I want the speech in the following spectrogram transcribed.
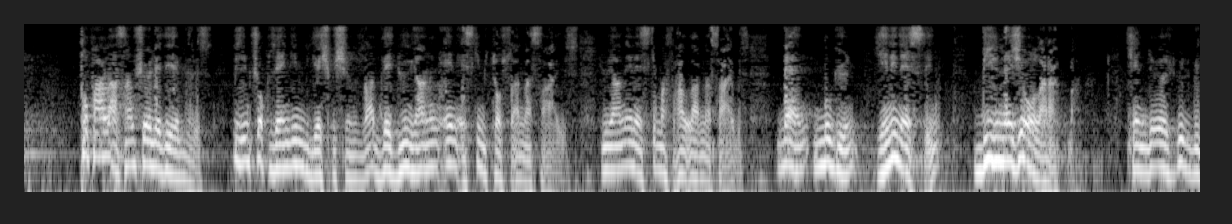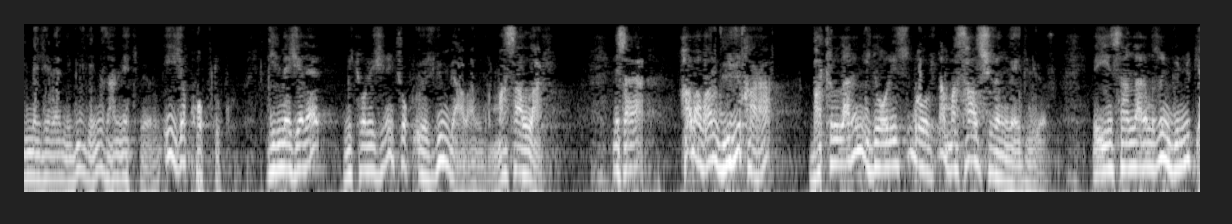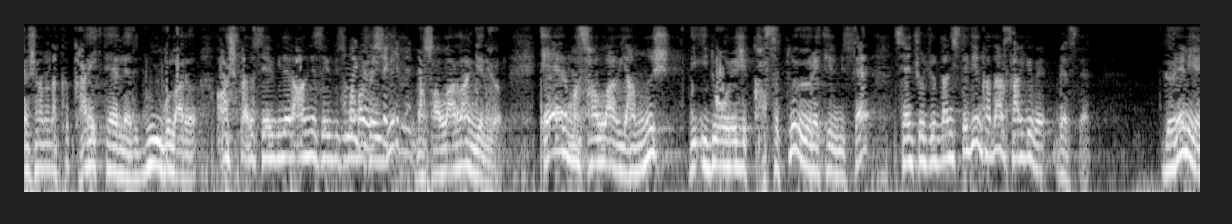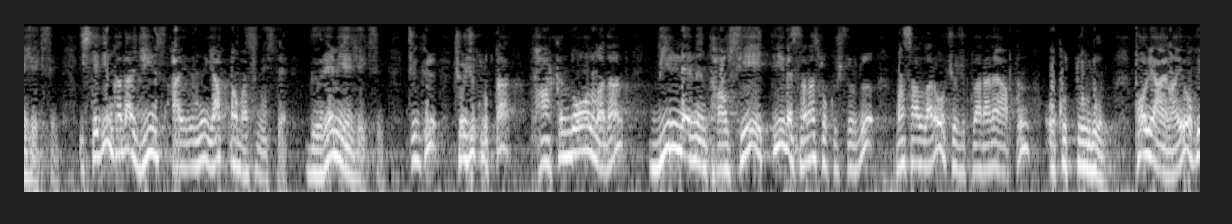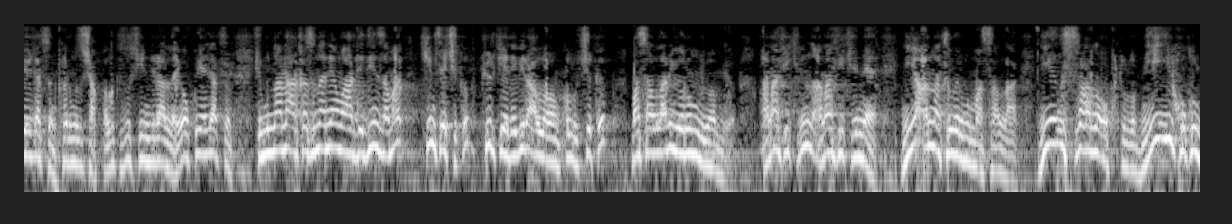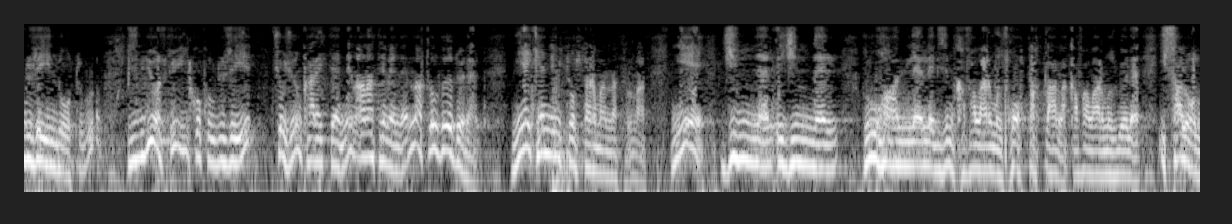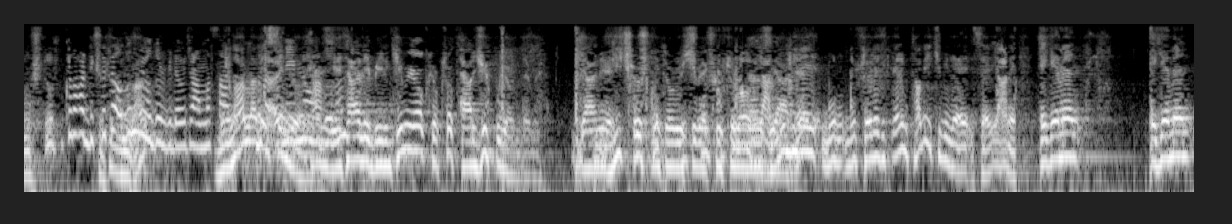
toparlarsam şöyle diyebiliriz. Bizim çok zengin bir geçmişimiz var ve dünyanın en eski mitoslarına sahibiz. Dünyanın en eski masallarına sahibiz. Ben bugün yeni neslin bilmece olarak bak, kendi özgür bilmecelerini bildiğini zannetmiyorum. İyice koptuk. Bilmeceler mitolojinin çok özgün bir alanıdır. Masallar. Mesela Hababam yüzü kara Batılıların ideolojisi doğrusunda masal şırınga ediliyor. Ve insanlarımızın günlük yaşamındaki karakterleri, duyguları, aşkları, sevgileri, anne sevgisi, Ona baba göre sevgisi şekilleniyor. masallardan geliyor. Eğer masallar yanlış ve ideoloji kasıtlı öğretilmişse sen çocuğundan istediğin kadar saygı be- besle. Göremeyeceksin. İstediğin kadar cins ayrımı yapmamasını iste. Göremeyeceksin. Çünkü çocuklukta farkında olmadan birilerinin tavsiye ettiği ve sana sokuşturduğu masalları o çocuklara ne yaptın? Okutturdun. Polyana'yı okuyacaksın. Kırmızı şapkalı kızı Cinderella'yı okuyacaksın. Şimdi bunların arkasında ne var dediğin zaman kimse çıkıp Türkiye'de bir Allah'ın kulu çıkıp masalları yorumlayamıyor. Ana fikrinin ana fikrine niye anlatılır bu masallar? Niye ısrarla okutulur? Niye ilkokul düzeyinde oturulur? Biz biliyoruz ki ilkokul düzeyi çocuğun karakterinin ana temellerinin atıldığı dönem. Niye kendi mitoslarım anlatılmaz? Niye cinler, ecinler, ruhanilerle bizim kafalarımız, hortlaklarla kafalarımız böyle ishal olmuştur? Bu kadar dikkate Çünkü bunlar- alınmıyordur bile hocam masalda. Bunlarla Bu kadar besleniyor önemli hocam. Olduğunu. yeterli bilgi mi yok yoksa tercih bu yönde mi? Yani hiç Türk mitolojisi hiç ve kültüründen yani bu, ziyade bile, bu, bu söylediklerim tabii ki bile yani egemen egemen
